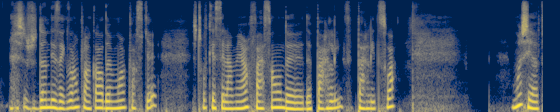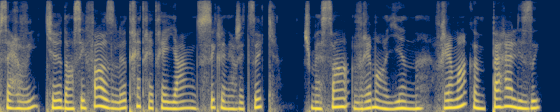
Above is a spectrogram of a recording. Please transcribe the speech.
je donne des exemples encore de moi parce que je trouve que c'est la meilleure façon de, de parler, c'est de parler de soi. Moi, j'ai observé que dans ces phases-là, très, très, très yang du cycle énergétique, je me sens vraiment yin, vraiment comme paralysée.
